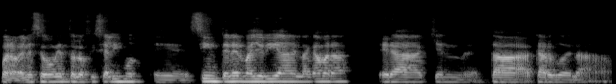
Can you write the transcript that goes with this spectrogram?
bueno, en ese momento el oficialismo, eh, sin tener mayoría en la Cámara, era quien está a cargo de la,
